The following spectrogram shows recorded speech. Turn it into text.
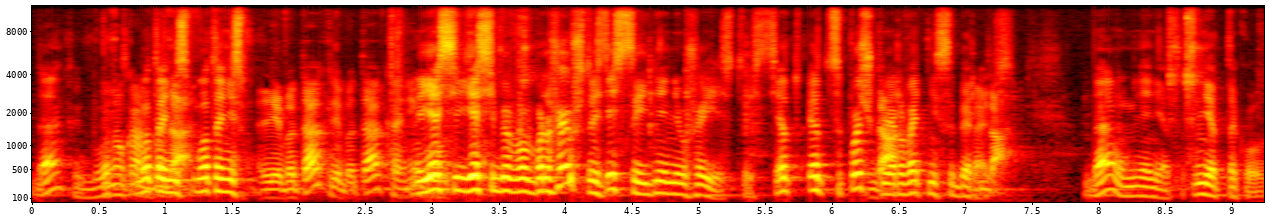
да? Как бы вот, Ну, как вот бы они, да. вот они Либо так, либо так. Они я, будут- я себе воображаю, что здесь соединение уже есть. То есть эту, эту цепочку Да. я рвать не собираюсь. Да. Да, у меня нет. Нет такого.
